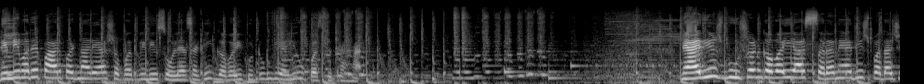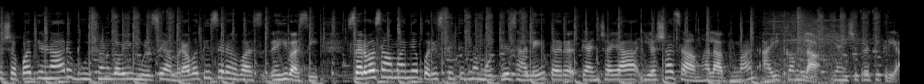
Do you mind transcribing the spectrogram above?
दिल्लीमध्ये पार पडणाऱ्या शपथविधी सोहळ्यासाठी गवई कुटुंबीयही उपस्थित राहणार. न्यायाधीश भूषण गवई आज सरन्यायाधीश पदाची शपथ घेणार. भूषण गवई मूळचे अमरावतीचे रहिवासी सर्वसामान्य परिस्थितीतनं मोठे झाले तर त्यांच्या या यशाचा आम्हाला अभिमान. आई कमला यांची प्रतिक्रिया.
